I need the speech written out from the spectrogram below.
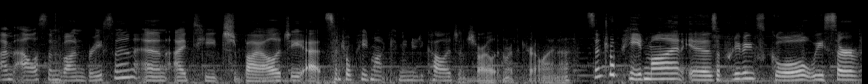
I'm Allison Von Briesen and I teach biology at Central Piedmont Community College in Charlotte, North Carolina. Central Piedmont is a pretty big school. We serve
